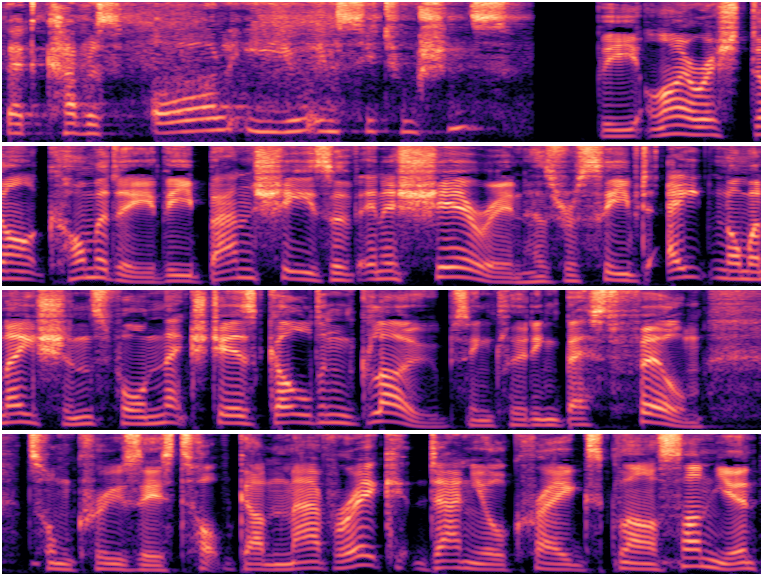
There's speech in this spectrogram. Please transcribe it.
that covers all EU institutions the Irish dark comedy The Banshees of Inisherin has received eight nominations for next year's Golden Globes, including Best Film. Tom Cruise's Top Gun Maverick, Daniel Craig's Glass Onion,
